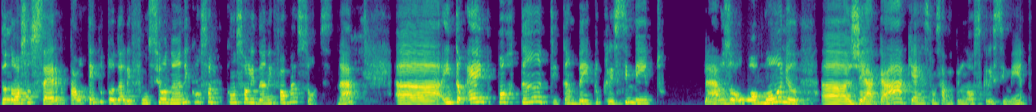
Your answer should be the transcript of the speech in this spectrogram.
do nosso cérebro estar tá o tempo todo ali funcionando e consolidando informações, né? Uh, então, é importante também para o crescimento, né? O hormônio ah, GH, que é responsável pelo nosso crescimento,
